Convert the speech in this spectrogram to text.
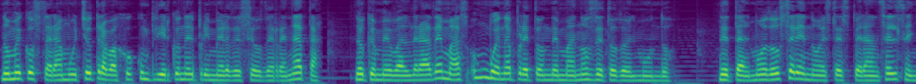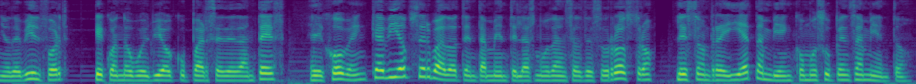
No me costará mucho trabajo cumplir con el primer deseo de Renata, lo que me valdrá además un buen apretón de manos de todo el mundo. De tal modo serenó esta esperanza el señor de Bilford, que cuando volvió a ocuparse de Dantes, el joven, que había observado atentamente las mudanzas de su rostro, le sonreía también como su pensamiento.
